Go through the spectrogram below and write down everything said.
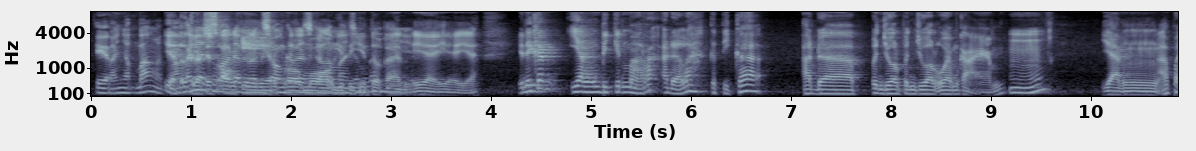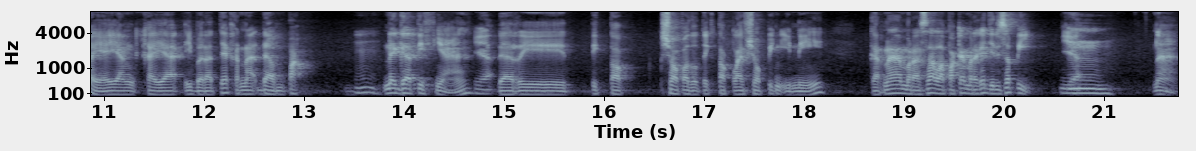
Iya. Banyak banget. Ya, Makanya suka ada gratis ongkir dan segala macam gitu-gitu kan. Iya. Iya, iya, iya. Ini kan yang bikin marak adalah ketika ada penjual-penjual UMKM Hmm. yang apa ya, yang kayak ibaratnya kena dampak Hmm. negatifnya Iya. dari TikTok Shop atau TikTok live shopping ini karena merasa lapaknya mereka jadi sepi. Iya. Hmm. Nah,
